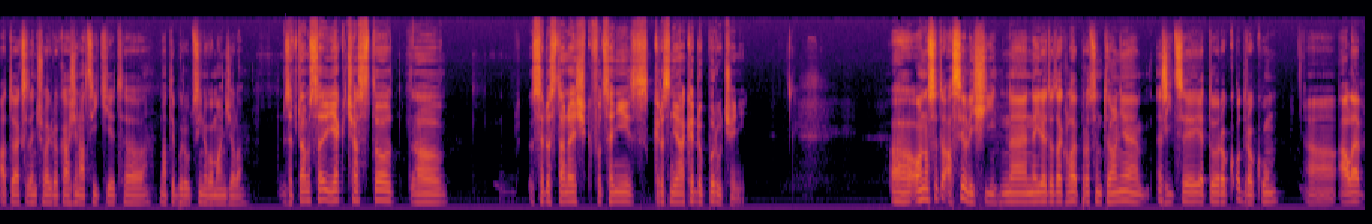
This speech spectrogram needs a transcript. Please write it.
a to, jak se ten člověk dokáže nacítit na ty budoucí novomanžele. Zeptám se, jak často se dostaneš k focení skrz nějaké doporučení? Uh, ono se to asi liší, ne, nejde to takhle procentuálně říci, je to rok od roku, uh, ale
